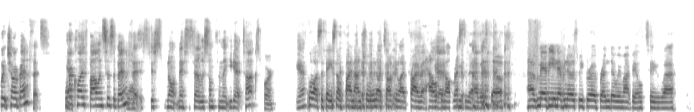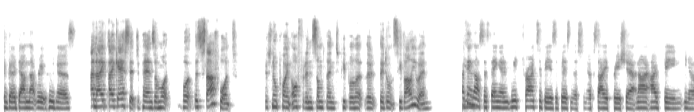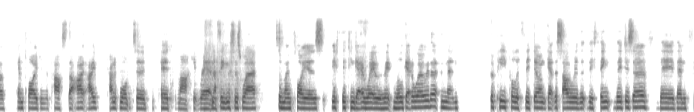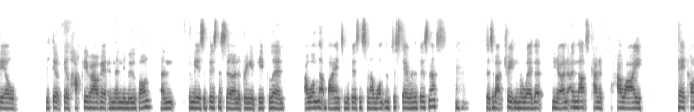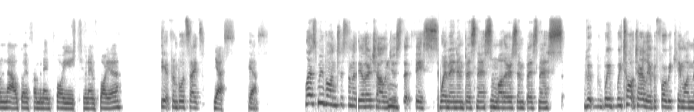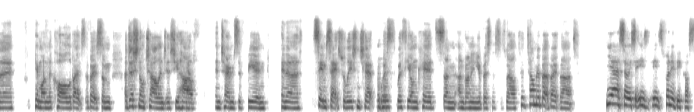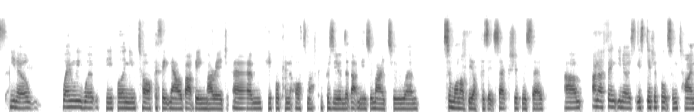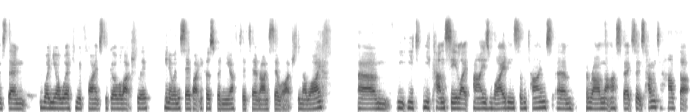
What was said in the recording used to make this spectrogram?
Which are benefits work life balance is a benefit. Yes. It's just not necessarily something that you get taxed for. Yeah. Well, that's the thing. It's not financial. We're not talking like private health yeah. and all the rest of it, are we? So uh, maybe you never know. As we grow, Brenda, we might be able to uh, to go down that route. Who knows? And I, I guess it depends on what what the staff want. There's no point offering something to people that they don't see value in. I yeah. think that's the thing, and we try to be as a business, you know, because I appreciate, and I, I've been, you know, employed in the past that I, I kind of want to be paid the market rate. And I think this is where some employers, if they can get away with it, will get away with it. And then for people, if they don't get the salary that they think they deserve, they then feel they don't feel happy about it and then they move on. And for me as a business owner, bringing people in, I want that buy into the business and I want them to stay with the business. Mm-hmm. So it's about treating them a way that, you know, and, and that's kind of how I take on now going from an employee to an employer. See it from both sides. Yes. Yes. Let's move on to some of the other challenges mm. that face women in business, mm. mothers in business. We, we, we talked earlier before we came on the came on the call about about some additional challenges you have yeah. in terms of being in a same sex relationship mm-hmm. with with young kids and, and running your business as well. Tell me a bit about that. Yeah, so it's, it's, it's funny because you know when we work with people and you talk, I think now about being married, um, people can automatically presume that that means you're married to um, someone of the opposite sex, should we say. Um, and I think, you know, it's, it's difficult sometimes then when you're working with clients to go, well, actually, you know, when they say about your husband, you have to turn around and say, well, actually, my wife. Um, you, you, can see like eyes widen sometimes um, around that aspect. So it's having to have that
